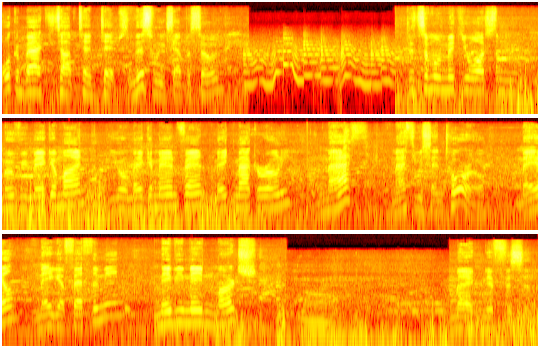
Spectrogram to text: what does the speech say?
Welcome back to Top Ted Tips. In this week's episode, did someone make you watch the movie Megamind? You a Mega Man fan? Make macaroni? Math? Matthew Santoro? Male? Megaphetamine. Maybe made in March? Magnificent.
